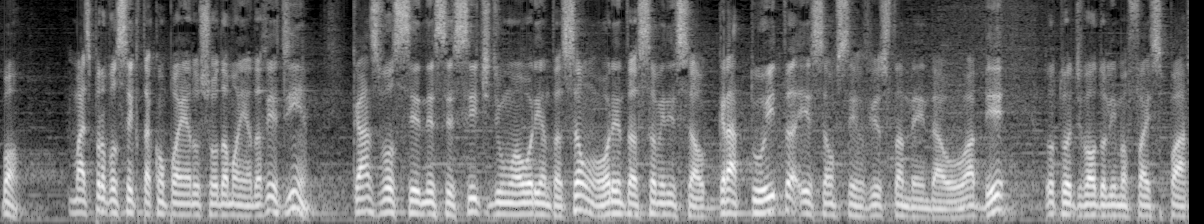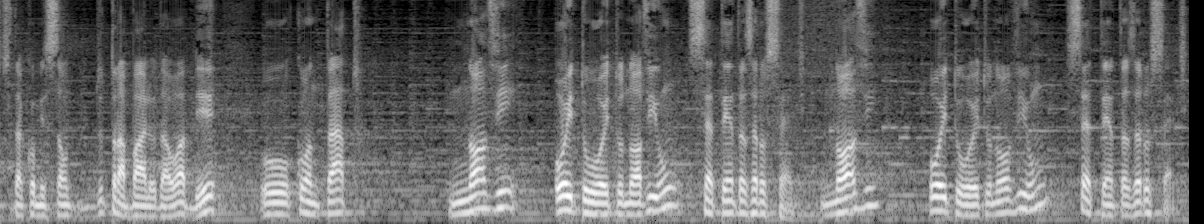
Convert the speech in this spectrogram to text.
Bom, mas para você que está acompanhando o show da manhã da Verdinha, caso você necessite de uma orientação, orientação inicial gratuita, esse é um serviço também da OAB. Doutor Edivaldo Lima faz parte da comissão do trabalho da OAB. O contato 98891 7007. 98891 7007.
